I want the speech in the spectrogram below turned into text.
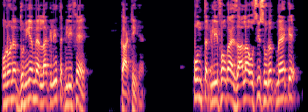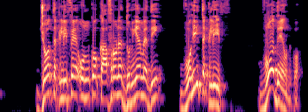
انہوں نے دنیا میں اللہ کے لیے تکلیفیں کاٹی ہیں۔ ان تکلیفوں کا ازالہ اسی صورت میں ہے کہ جو تکلیفیں ان کو کافروں نے دنیا میں دی، وہی تکلیف وہ دیں ان کو۔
